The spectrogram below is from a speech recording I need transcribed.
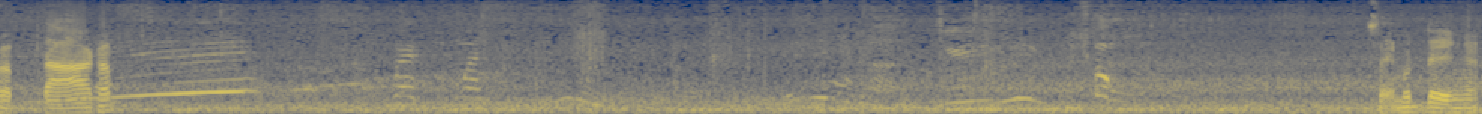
กับตาครับใส่มดแดงฮะ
